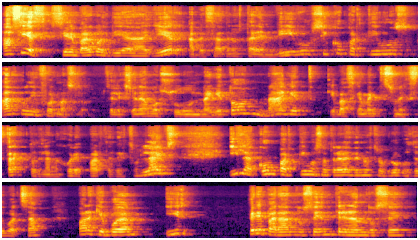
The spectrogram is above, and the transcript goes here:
Así es, sin embargo, el día de ayer, a pesar de no estar en vivo, sí compartimos algo de información. Seleccionamos un nuggetón, nugget, que básicamente es un extracto de las mejores partes de estos lives, y la compartimos a través de nuestros grupos de WhatsApp para que puedan ir preparándose, entrenándose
